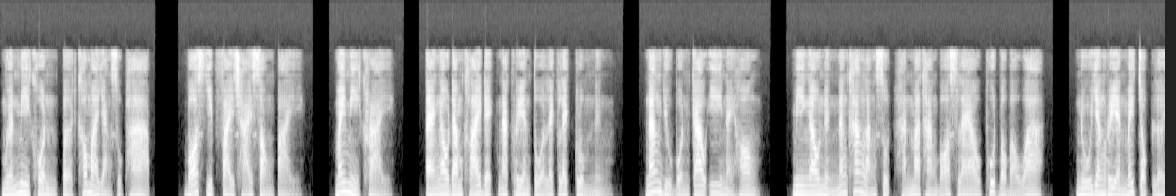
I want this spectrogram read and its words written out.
เหมือนมีคนเปิดเข้ามาอย่างสุภาพ บอสหยิบไฟฉายส่องไป ไม่มีใคร แต่เงาดำคล้ายเด็กนักเรียนตัวเล็กๆ กลุ่มหนึ่ง นั่งอยู่บนเก้าอี้ในห้อง มีเงาหนึ่งนั่งข้างหลังสุดหันมาทางบอสแล้วพูดเบาๆว่า หนูยังเรียนไม่จบเลย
